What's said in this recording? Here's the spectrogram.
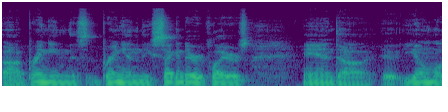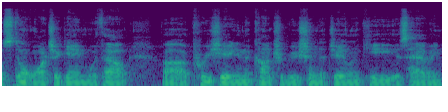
uh, bring in this bring in these secondary players, and uh, you almost don't watch a game without uh, appreciating the contribution that Jaylen Key is having,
